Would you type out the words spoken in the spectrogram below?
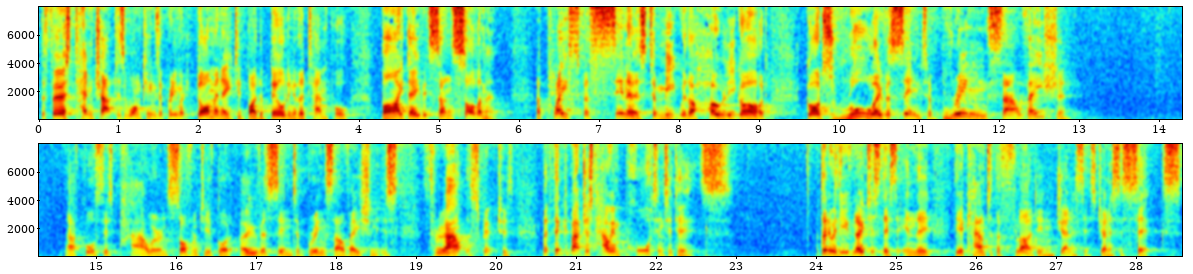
The first 10 chapters of 1 Kings are pretty much dominated by the building of the temple by David's son Solomon, a place for sinners to meet with a holy God, God's rule over sin to bring salvation. Now, of course, this power and sovereignty of God over sin to bring salvation is throughout the scriptures. But think about just how important it is. I don't know whether you've noticed this in the, the account of the flood in Genesis, Genesis 6.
